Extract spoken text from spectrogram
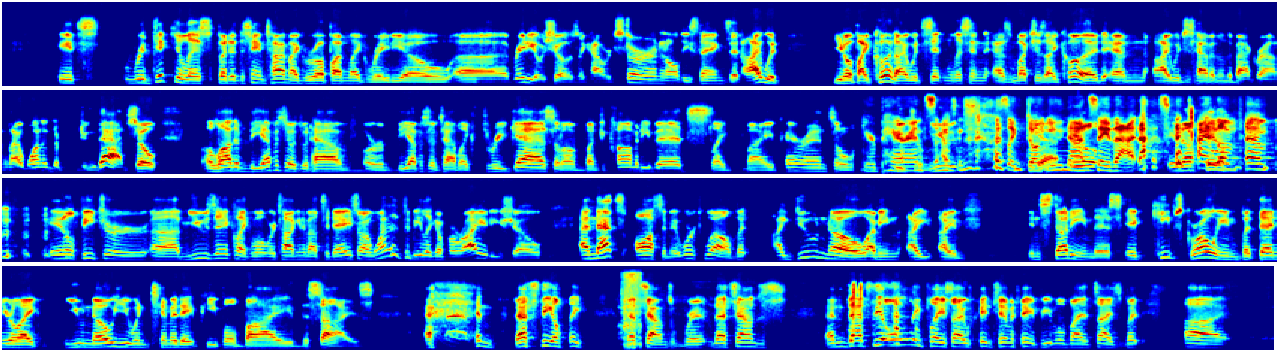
it's ridiculous. But at the same time, I grew up on like radio, uh, radio shows like Howard Stern and all these things that I would, you know, if I could, I would sit and listen as much as I could, and I would just have it in the background, and I wanted to do that. So a lot of the episodes would have, or the episodes have like three guests, and a bunch of comedy bits, like my parents. It'll Your parents. I was, say, I was like, don't Yeah, you not say that. I, like, it'll- I it'll- love them. it'll feature uh, music like what we're talking about today so i wanted it to be like a variety show and that's awesome. It worked well. But i do know i mean i i've in studying this it keeps growing but then you're like you know you intimidate people by the size. And that's the only that sounds weird. That sounds and that's the only place i would intimidate people by the size. But uh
